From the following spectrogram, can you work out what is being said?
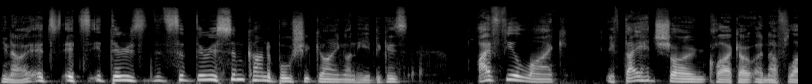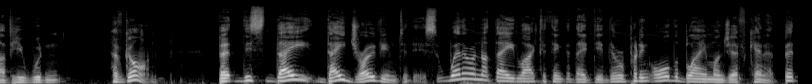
You know, it's it's it, there is it's, there is some kind of bullshit going on here because I feel like if they had shown Clarko enough love, he wouldn't have gone. But this they they drove him to this. Whether or not they like to think that they did, they were putting all the blame on Jeff Kennett. But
